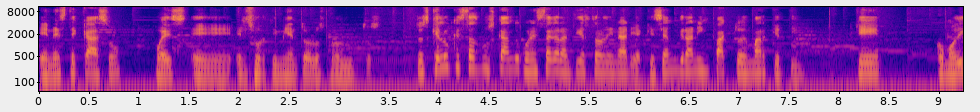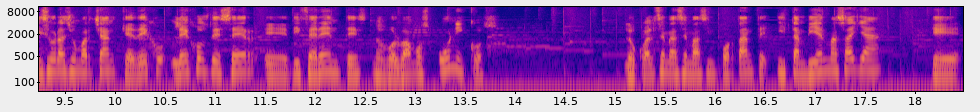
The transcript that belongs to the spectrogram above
en este caso, pues eh, el surtimiento de los productos. Entonces, ¿qué es lo que estás buscando con esta garantía extraordinaria? Que sea un gran impacto de marketing, que, como dice Horacio Marchand, que dejo, lejos de ser eh, diferentes, nos volvamos únicos, lo cual se me hace más importante. Y también más allá, que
